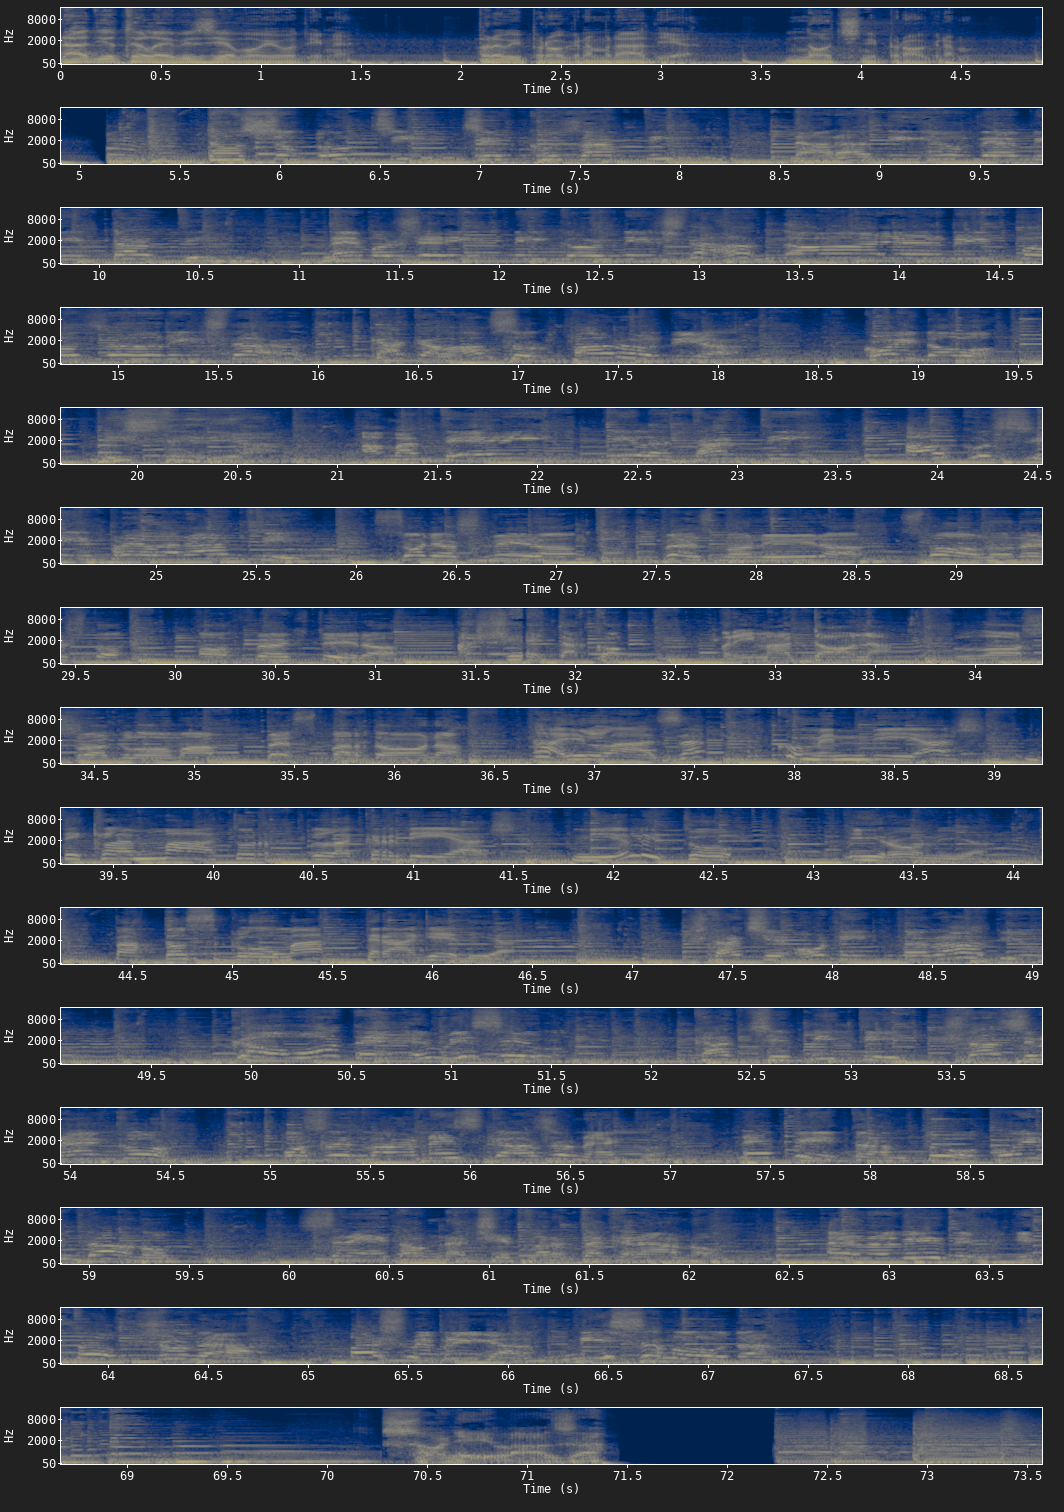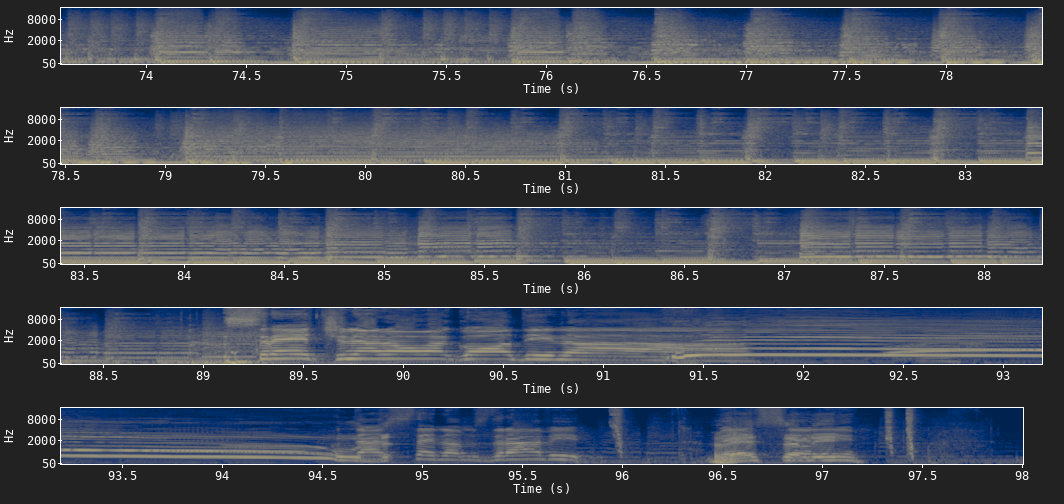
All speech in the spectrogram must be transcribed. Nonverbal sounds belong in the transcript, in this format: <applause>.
Radio Televizija Vojvodine. Prvi program radija. Noćni program. To su glumci, cirkuzanti, na radiju debitanti. Ne može im niko ništa, daje ni pozorišta. Kakav absurd parodija, koji dovo? Misterija, amateri, diletanti, alkosi i prevaranti. Sonja Šmira, bez manira, stalno nešto afektira. A še tako, primadona. Loša gluma, bez pardona. Aj Laza, komendijaš, deklamator, lakrdijaš. Nije li to ironija? Patos gluma, tragedija. Šta će oni na radiju? Kao vode emisiju. Kad će biti, šta si rekao? Posle 12 kazo neko. Ne pitam to, kojim danom? Sredom na četvrtak rano. E da vidim i tog čuda. Baš me briga, nisam luda. Sonja i Laza. Srećna nova godina! Da ste nam zdravi, veseli, Veseli.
